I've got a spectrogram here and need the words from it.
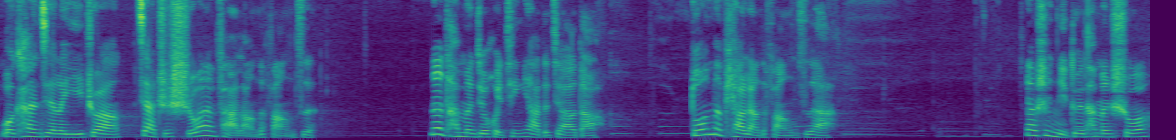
我看见了一幢价值十万法郎的房子。”那他们就会惊讶的叫道：“多么漂亮的房子啊！”要是你对他们说：“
